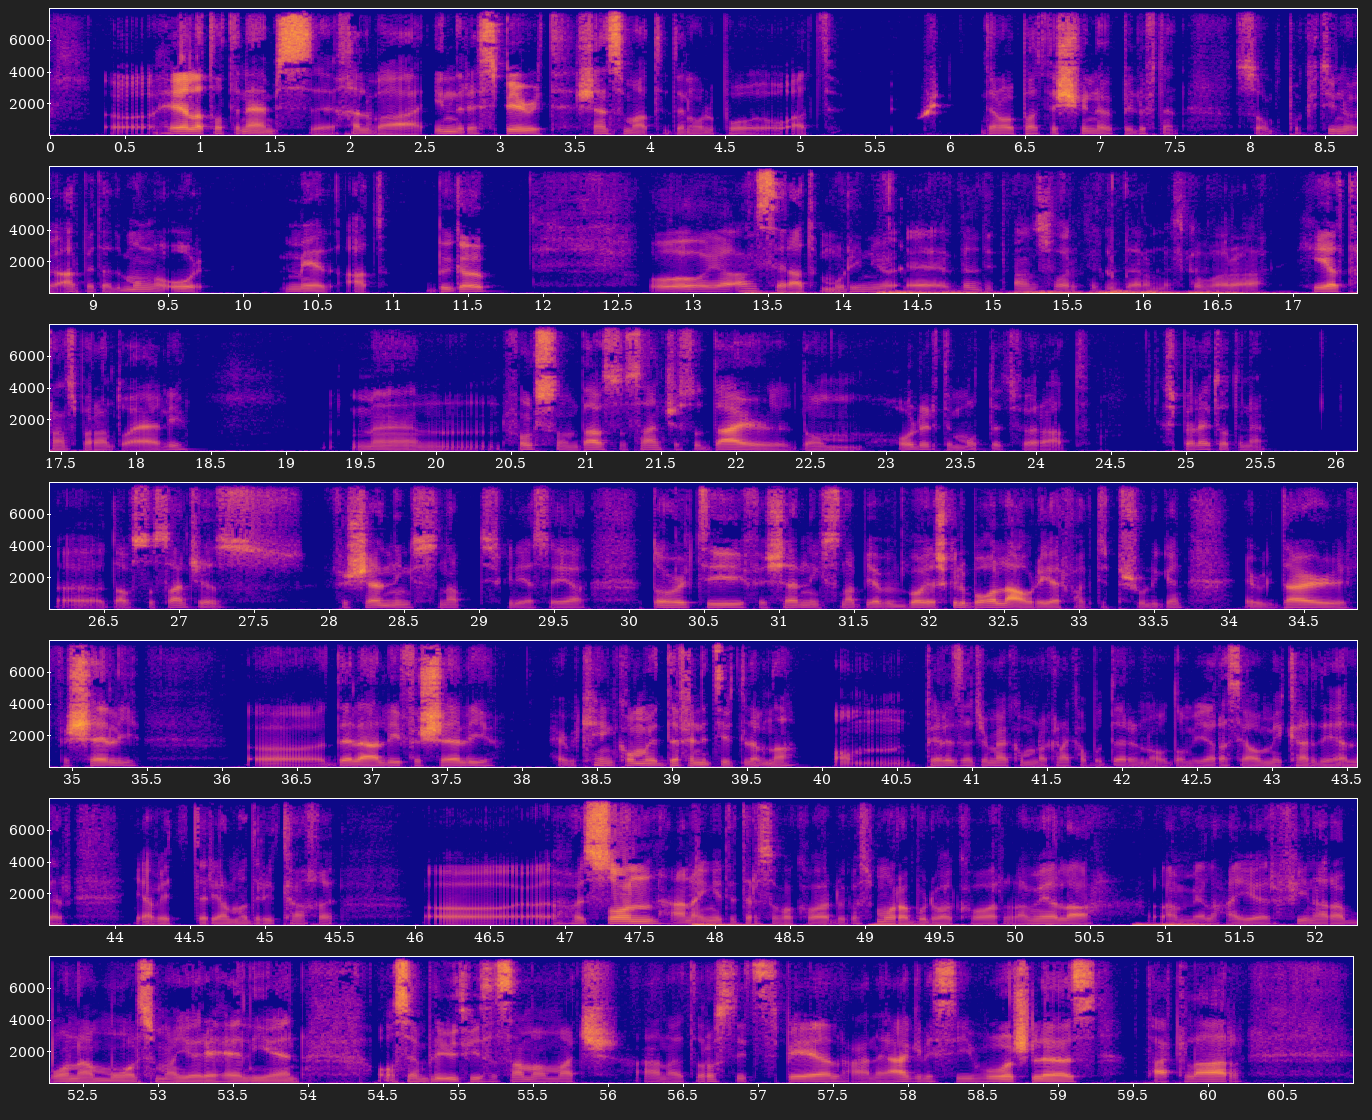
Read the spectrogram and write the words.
Eh, hela Tottenhams eh, själva inre spirit känns som att den håller på att den håller på att försvinna upp i luften. Som Pochettino arbetade många år med att bygga upp. Och jag anser att Mourinho är väldigt ansvarig för det där om jag ska vara helt transparent och ärlig. Men folk som Davison Sanchez och Dyer, de håller inte måttet för att spela i Tottenham. Eh, uh, Davison Sanchez, försäljning snabbt skulle jag säga. Doherty, försäljningssnabbt. Jag, vill, jag skulle behålla Aurier faktiskt personligen. Eric Dyer, försälj. Uh, eh, Dele Alli, försälj. Harry Kane kommer definitivt lämna. Om Perez Saint-Germain kommer att knacka på dörren och de vill göra sig av med Cardi eller jag vet inte, Real Madrid kanske. Uh, Son, han har inget intresse av att vara kvar. Lucas Mora borde vara kvar. Lamela, Lamela han gör fina Rabona mål som han gör i helgen. Och sen blir utvisad samma match. Han har ett rostigt spel, han är aggressiv, vårdslös, tacklar,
